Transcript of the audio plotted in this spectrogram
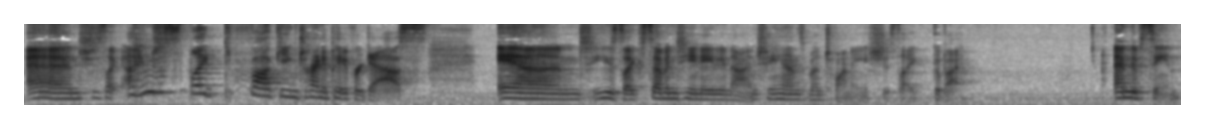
And she's like, I'm just like fucking trying to pay for gas. And he's like, 1789. She hands him a 20. She's like, Goodbye. End of scene.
